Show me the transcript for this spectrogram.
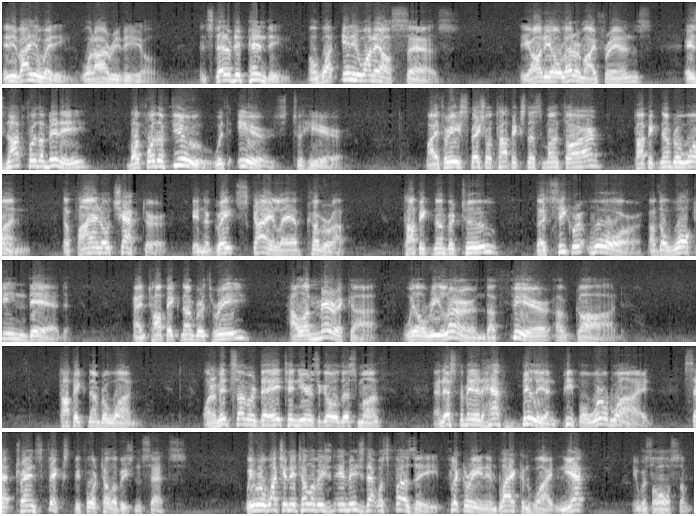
in evaluating what I reveal, instead of depending on what anyone else says. The AUDIO letter, my friends, is not for the many, but for the few with ears to hear. My three special topics this month are Topic number 1, the final chapter in the Great Skylab cover-up. Topic number 2, The Secret War of the Walking Dead. And topic number 3, How America Will Relearn the Fear of God. Topic number 1 On a midsummer day ten years ago this month, an estimated half billion people worldwide sat transfixed before television sets. We were watching a television image that was fuzzy, flickering in black and white, and yet it was awesome,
